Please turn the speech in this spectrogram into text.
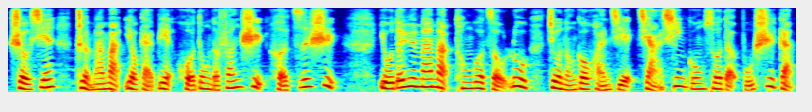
首先，准妈妈要改变活动的方式和姿势。有的孕妈妈通过走路就能够缓解假性宫缩的不适感。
